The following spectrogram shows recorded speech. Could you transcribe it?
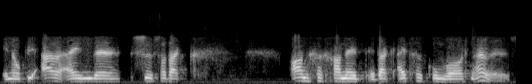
en op die ou einde soos wat ek aangegaan het, het ek uitgekom waar ek nou is.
